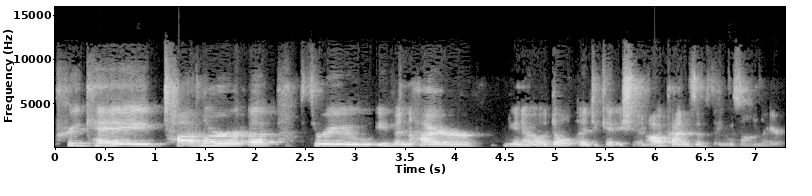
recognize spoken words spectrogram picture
pre K, toddler up through even higher, you know, adult education, all kinds of things on there.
